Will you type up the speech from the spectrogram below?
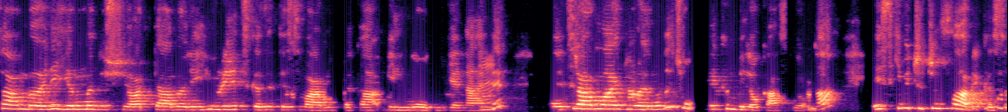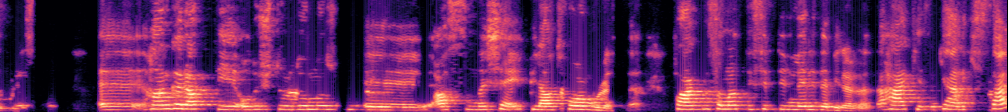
tam böyle yanına düşüyor. Hatta böyle Hürriyet gazetesi var mutlaka biliniyordur genelde. E, tramvay durağına da çok yakın bir lokasyonda. Eski bir tütün fabrikası burası. E, Hangar Up diye oluşturduğumuz e, aslında şey platform burası. Farklı sanat disiplinleri de bir arada. Herkesin kendi kişisel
